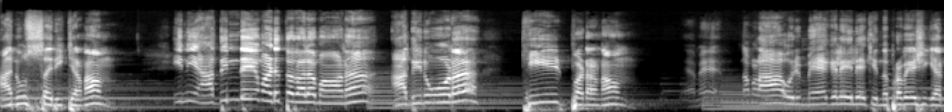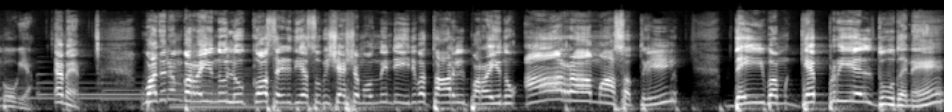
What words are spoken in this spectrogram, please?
അനുസരിക്കണം. ഇനി അതിന്റെയും അടുത്ത തലമാണ് അതിനോട് കീഴ്പ്പെടണം. നമ്മൾ ആ ഒരു മേഖലയിലേക്ക് ഇന്ന് പ്രവേശിക്കാൻ പോവുകയാണ്. ഏമേ വചനം പറയുന്നു ലൂക്കോസ് എഴുതിയ സുവിശേഷം ഒന്നിന്റെ ഇരുപത്തി ആറിൽ പറയുന്നു ആറാം മാസത്തിൽ ദൈവം ഗബ്രിയേൽ ദൂതനെ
